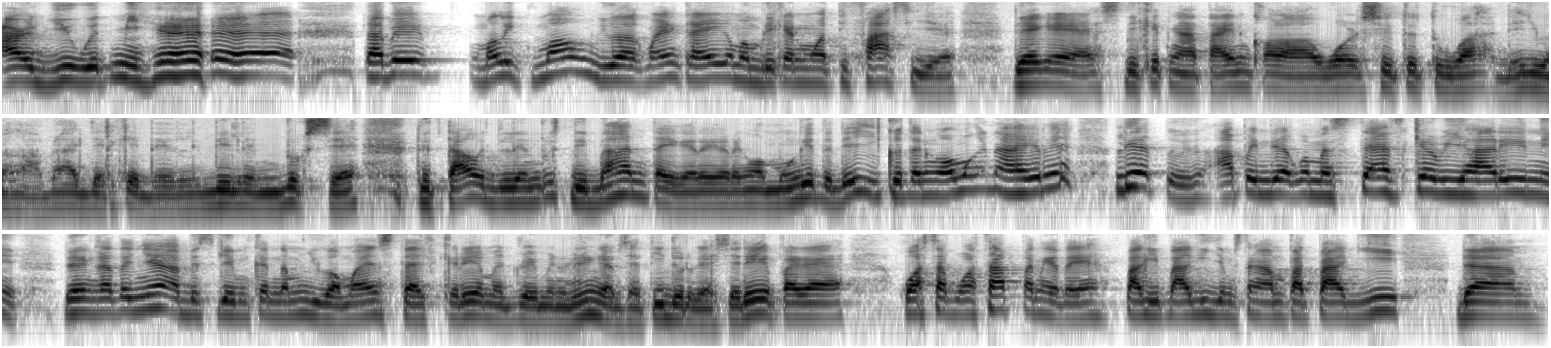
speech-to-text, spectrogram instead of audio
argue with me. Tapi Malik Monk juga kemarin kayak memberikan motivasi ya. Dia kayak sedikit ngatain kalau Warriors itu tua. Dia juga nggak belajar kayak Dylan Brooks ya. Dia tahu Dylan Brooks dibantai gara-gara ngomong gitu. Dia ikutan ngomong kan akhirnya lihat tuh apa yang dilakukan Steph Curry hari ini. Dan katanya abis game ke-6 juga main Steph Curry sama Draymond Green nggak bisa tidur guys. Jadi pada WhatsApp-WhatsAppan katanya pagi-pagi jam setengah 4 pagi dan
